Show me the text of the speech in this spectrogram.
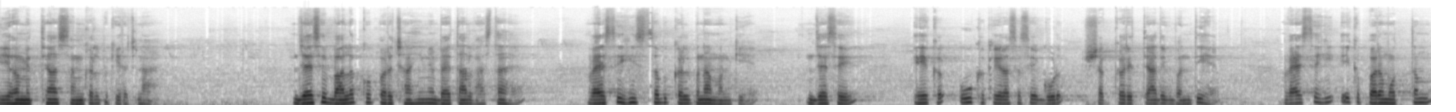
यह मिथ्या संकल्प की रचना है। जैसे बालक को परछाई में बैताल भासता है, वैसे ही सब कल्पना मन की है। जैसे एक ऊख के रस से गुड़, शक्कर इत्यादि बनती है वैसे ही एक परमोत्तम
